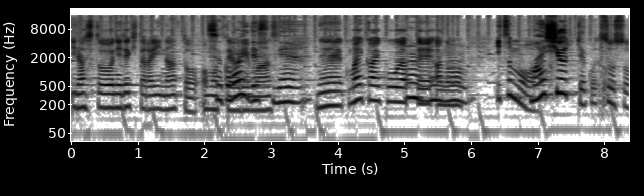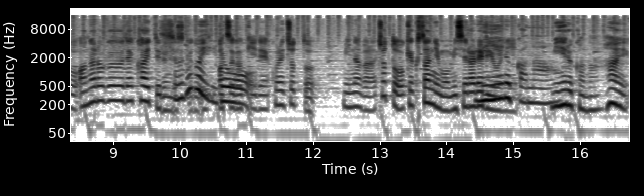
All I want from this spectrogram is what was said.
イラストにできたらいいなと思すっております。す。ね。ね毎回こうやって、うんうんうん。あのいつもは。毎週ってこと？そうそう。アナログで書いてるんですけど一発書きで。これちょっと見ながらちょっとお客さんにも見せられるように。見えるかな？見えるかな？はい。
